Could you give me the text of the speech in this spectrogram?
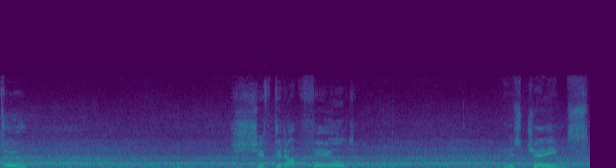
Ampadu. Shifted upfield. Here's James.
